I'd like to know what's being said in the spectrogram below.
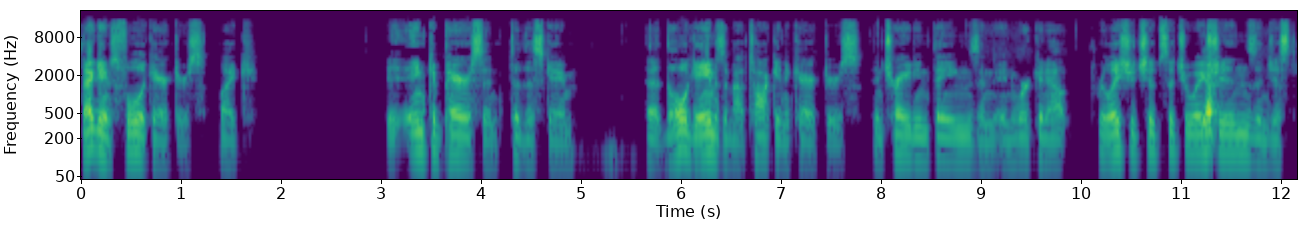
that game's full of characters. Like in comparison to this game, uh, the whole game is about talking to characters and trading things and, and working out relationship situations and just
